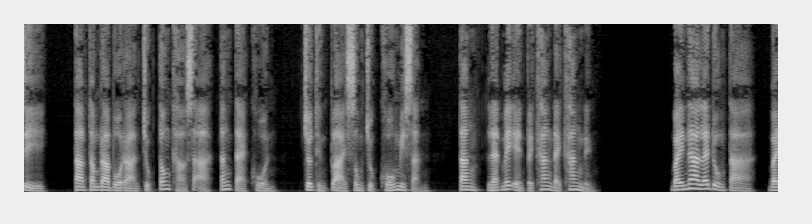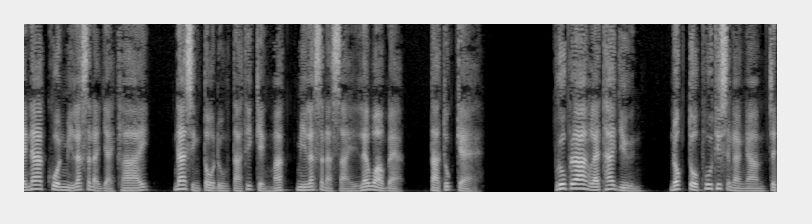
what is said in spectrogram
ทรี ตามตำราโบราณจุกต้องขาวสะอาดตั้งแต่โคนจนถึงปลายทรงจุกโค้งมีสัน ตั้งและไม่เอ็นไปข้างใดข้างหนึ่ง ใบหน้าและดวงตา ใบหน้าควรมีลักษณะใหญ่คล้าย หน้าสิงโตดวงตาที่เก่งมัก มีลักษณะใสและวาวแบบ ตาตุ๊กแก รูปร่างและท่ายืน นกตัวผู้ที่สง่างามจะ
